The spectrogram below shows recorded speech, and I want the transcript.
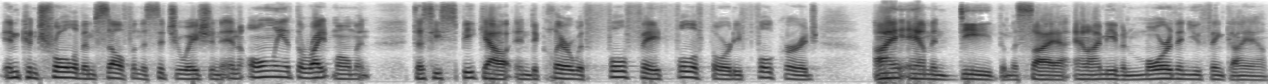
in control of himself in the situation. And only at the right moment does he speak out and declare with full faith, full authority, full courage, I am indeed the Messiah, and I'm even more than you think I am.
